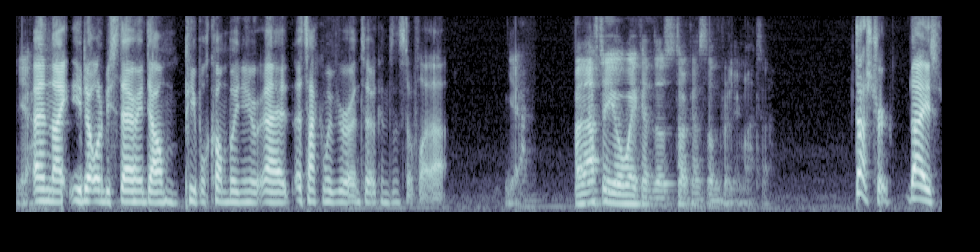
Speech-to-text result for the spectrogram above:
Yeah. And like you don't want to be staring down people comboing you, uh, attacking with your own tokens and stuff like that. Yeah. But after you awaken, those tokens don't really matter. That's true. That is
